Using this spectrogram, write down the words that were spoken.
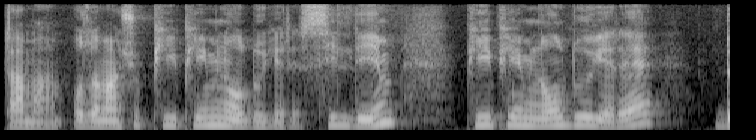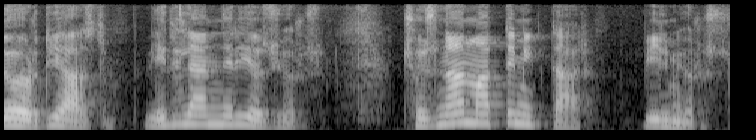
Tamam. O zaman şu ppm'in olduğu yere sildiğim ppm'in olduğu yere 4'ü yazdım. Verilenleri yazıyoruz. Çözünen madde miktarı bilmiyoruz.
